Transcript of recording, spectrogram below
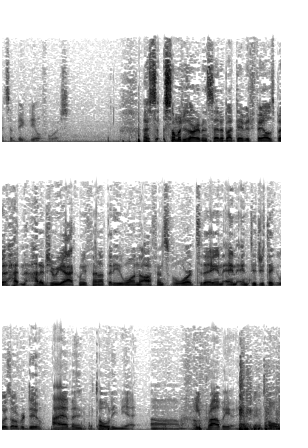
it's a big deal for us. Uh, so, much has already been said about David Fales, but how, how, did you react when you found out that he won the offensive award today? And, and, and did you think it was overdue? I haven't told him yet. Um, he probably has been told,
